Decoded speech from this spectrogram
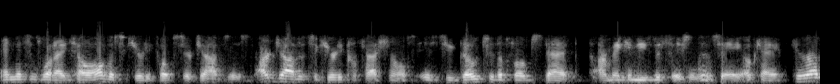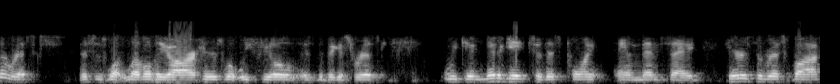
and this is what I tell all the security folks their jobs is, our job as security professionals is to go to the folks that are making these decisions and say, okay, here are the risks. This is what level they are. Here's what we feel is the biggest risk. We can mitigate to this point and then say, here's the risk boss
